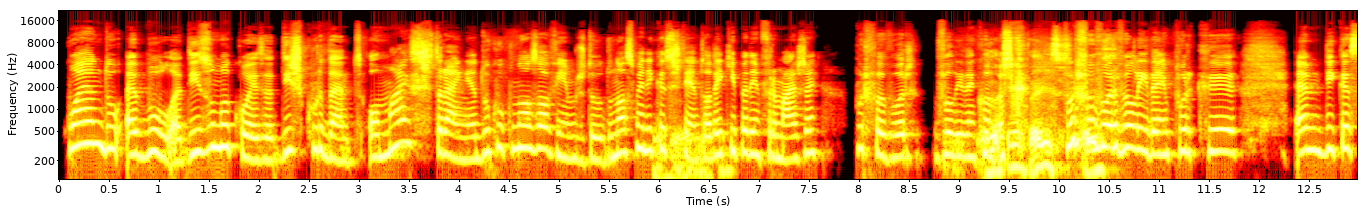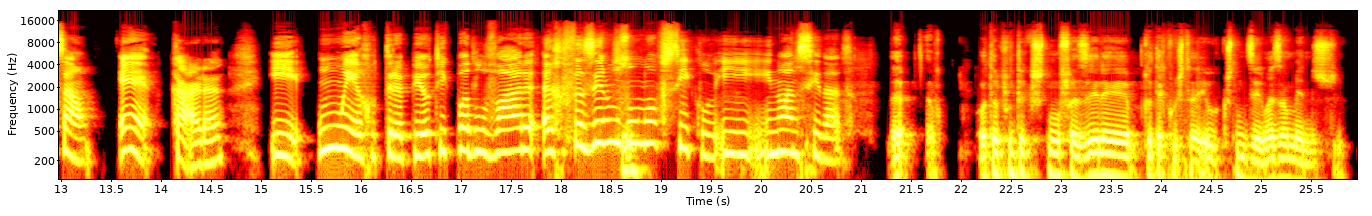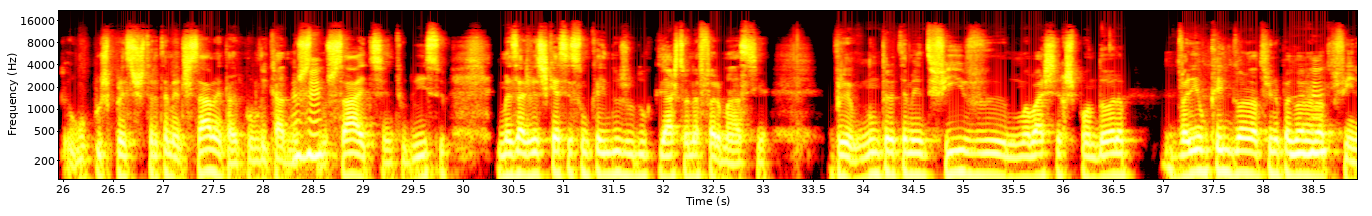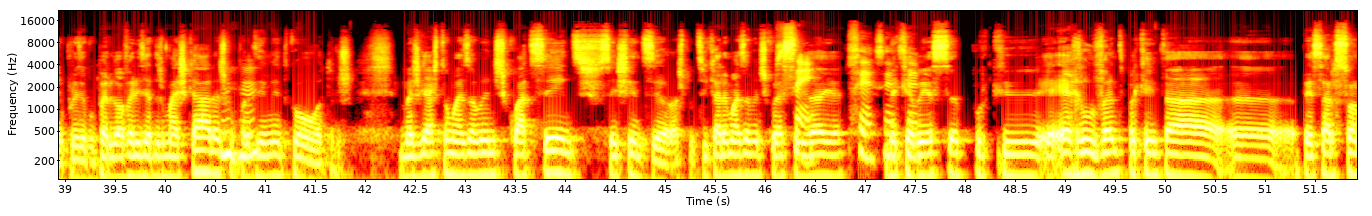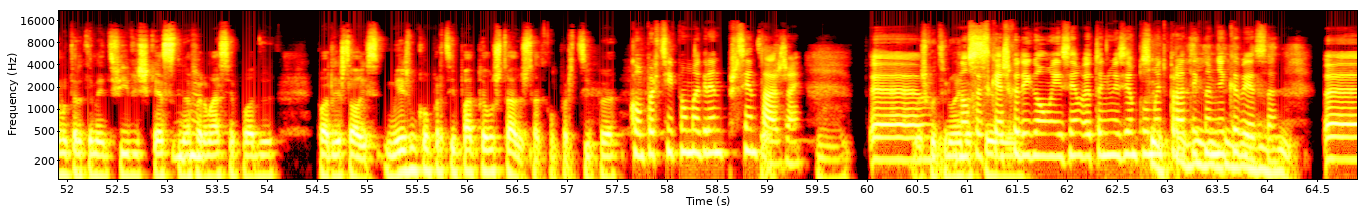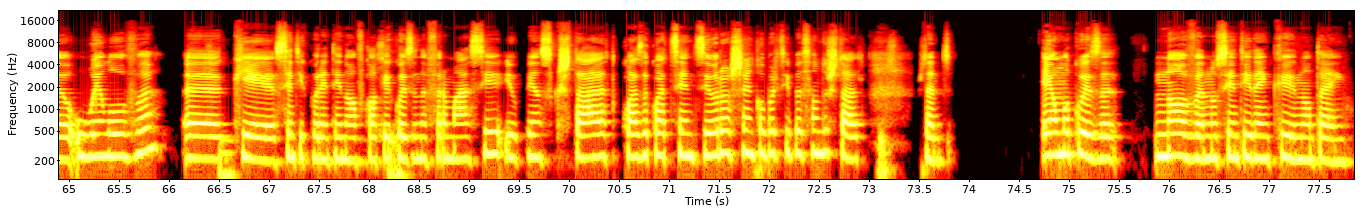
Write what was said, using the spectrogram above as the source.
Quando a bula diz uma coisa discordante ou mais estranha do que o que nós ouvimos do, do nosso médico assistente ou da equipa de enfermagem, por favor, validem connosco. É isso, por é favor, validem, porque a medicação é cara e um erro terapêutico pode levar a refazermos Sim. um novo ciclo e, e não há necessidade. Outra pergunta que costumo fazer é quanto é que custa? Eu costumo dizer mais ou menos os preços dos tratamentos, sabem, está publicado nos, uhum. nos sites, em tudo isso, mas às vezes esquecem-se um bocadinho do, do que gastam na farmácia. Por exemplo, num tratamento FIV, numa baixa respondora, varia um bocadinho de gonadotrofina para gonadotrofina. Uhum. Por exemplo, o pergoveris é das mais caras uhum. comparativamente com outros, mas gastam mais ou menos 400, 600 euros. Para ficarem mais ou menos com essa sim. ideia sim, sim, na cabeça, porque é, é relevante para quem está uh, a pensar só no tratamento FIV e esquece que na uhum. farmácia pode pode gastar isso, mesmo com participado pelo Estado. O Estado com participa. Com participa uma grande percentagem. Uh, Mas continua não sei se queres que eu diga um exemplo. Eu tenho um exemplo Sim, muito prático na minha cabeça. Uh, o Enlova uh, que é 149 qualquer Sim. coisa na farmácia, eu penso que está quase a 400 euros sem participação do Estado. Isso. Portanto, é uma coisa nova no sentido em que não tem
